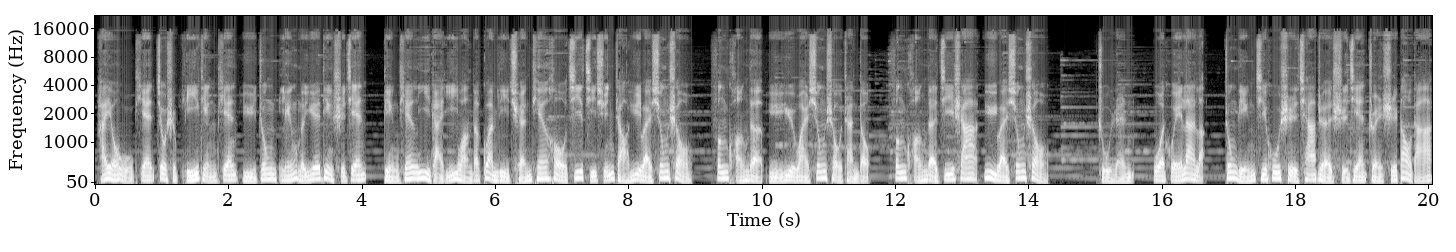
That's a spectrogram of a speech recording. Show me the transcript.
还有五天就是李顶天与钟灵的约定时间。顶天一改以往的惯例，全天候积极寻找域外凶兽，疯狂的与域外凶兽战斗，疯狂的击杀域外凶兽。主人，我回来了。钟灵几乎是掐着时间准时到达，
